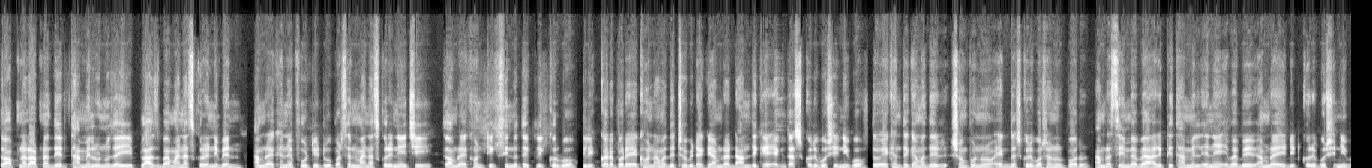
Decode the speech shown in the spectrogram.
তো আপনারা আপনাদের থামেল অনুযায়ী প্লাস বা মাইনাস করে নেবেন। আমরা এখানে ফোরটি টু পার্সেন্ট মাইনাস করে নিয়েছি। তো আমরা এখন টিক চিহ্নতে ক্লিক করব। ক্লিক করার পরে এখন আমাদের ছবিটাকে আমরা ডান দিকে এক দাস করে বসিয়ে নিব। তো এখান থেকে আমাদের সম্পূর্ণ এক দাস করে বসানোর পর আমরা সেম ভাবে আরেকটি থামেল এনে এভাবে আমরা এডিট করে বসিয়ে নিব।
